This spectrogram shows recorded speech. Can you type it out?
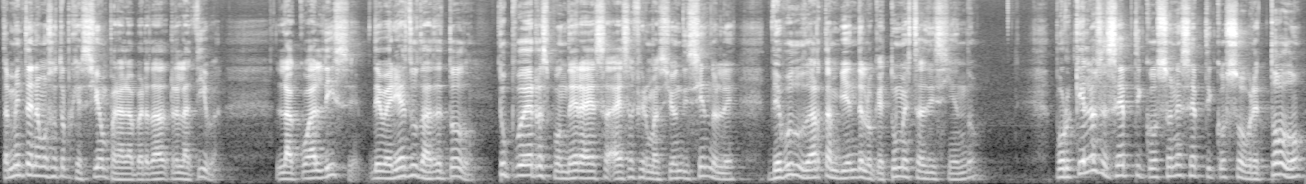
También tenemos otra objeción para la verdad relativa, la cual dice, deberías dudar de todo. Tú puedes responder a esa, a esa afirmación diciéndole, ¿debo dudar también de lo que tú me estás diciendo? ¿Por qué los escépticos son escépticos sobre todo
